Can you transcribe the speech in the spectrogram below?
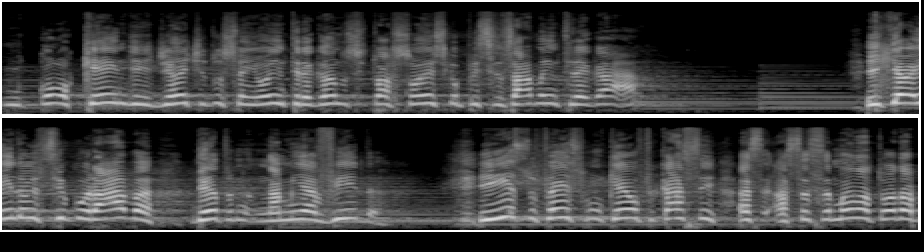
me coloquei diante do Senhor entregando situações que eu precisava entregar. E que ainda eu segurava dentro na minha vida. E isso fez com que eu ficasse essa semana toda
